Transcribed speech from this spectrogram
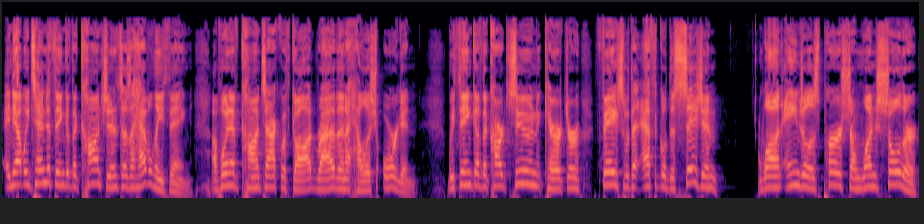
And yet we tend to think of the conscience as a heavenly thing, a point of contact with God rather than a hellish organ. We think of the cartoon character faced with an ethical decision while an angel is perched on one shoulder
